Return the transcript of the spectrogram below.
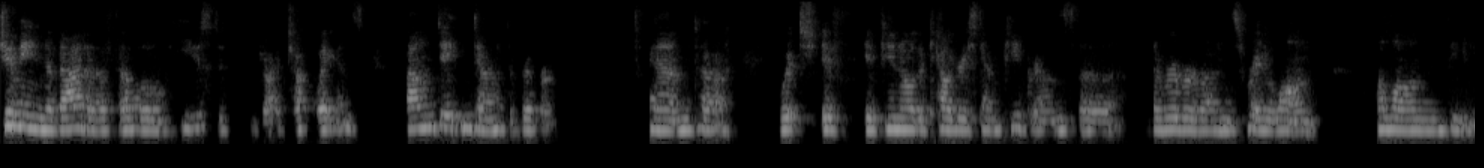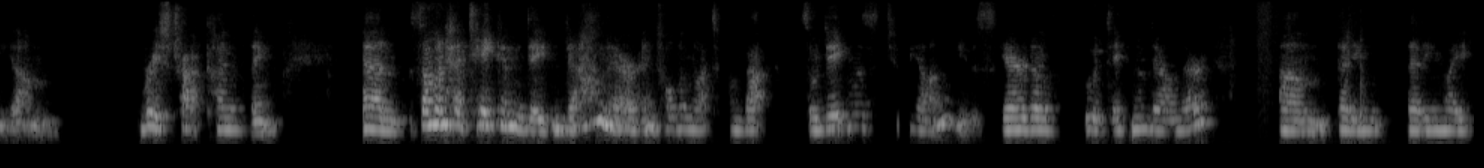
Jimmy Nevada, a fellow, he used to drive chuck wagons, found Dayton down at the river. And uh, which, if if you know the Calgary Stampede grounds, the the river runs right along along the um, racetrack kind of thing. And someone had taken Dayton down there and told him not to come back. So Dayton was too young. He was scared of who had taken him down there, um, that he that he might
